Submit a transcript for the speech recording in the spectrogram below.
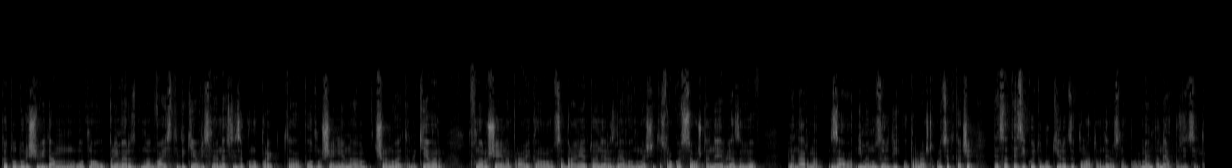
като дори ще ви дам отново пример. На 20 декември сме внесли законопроект по отношение на членовете на КЕВър. В нарушение на правилника на Народното събрание той не е разгледан в домешните срокове, все още не е влязъл в пленарна зала, именно заради управляваща коалиция. Така че те са тези, които блокират законодателна дейност на парламента, не опозицията.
